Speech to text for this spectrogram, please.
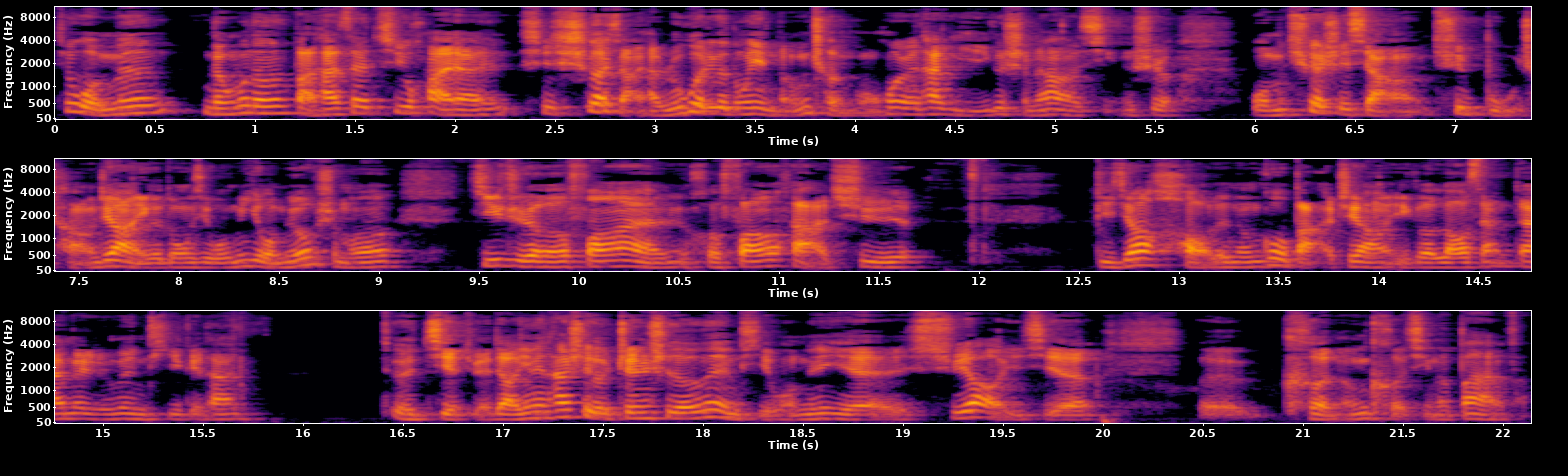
就我们能不能把它再具化一下，去设想一下，如果这个东西能成功，或者它以一个什么样的形式，我们确实想去补偿这样一个东西，我们有没有什么机制和方案和方法去比较好的能够把这样一个 loss and damage 问题给它呃解决掉？因为它是个真实的问题，我们也需要一些呃可能可行的办法。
